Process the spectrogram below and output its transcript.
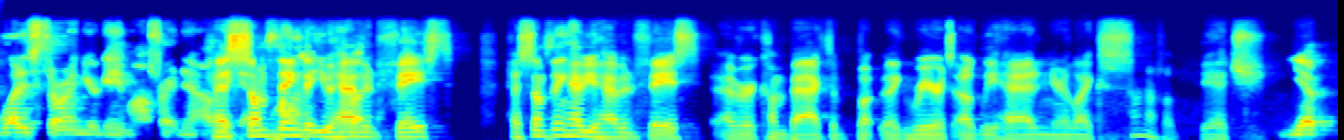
what is throwing your game off right now? Has something that you haven't faced has something have you haven't faced ever come back to like rear its ugly head and you're like son of a bitch Yep.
